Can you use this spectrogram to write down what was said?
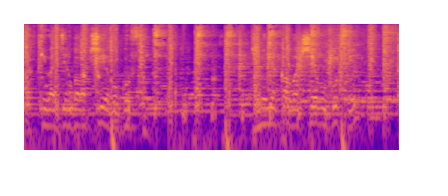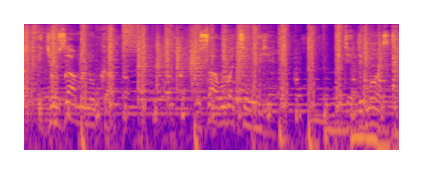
Bakibagirwa abaciye bugufi. Umenya ko abo baciye bugufi igihe uzamanuka uzaba ubakeneye. Agenda imonster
